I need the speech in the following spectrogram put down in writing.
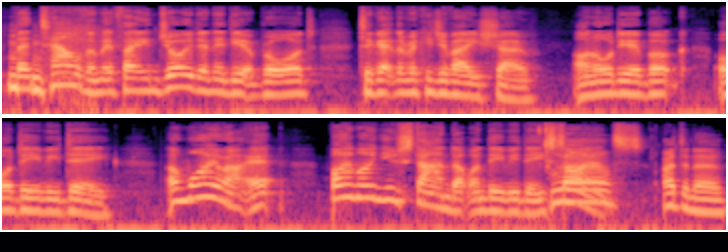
then tell them if they enjoyed an idiot abroad to get the Ricky Gervais show on audiobook or DVD. And while you're at it, buy my new stand up on DVD, Science. I don't know.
